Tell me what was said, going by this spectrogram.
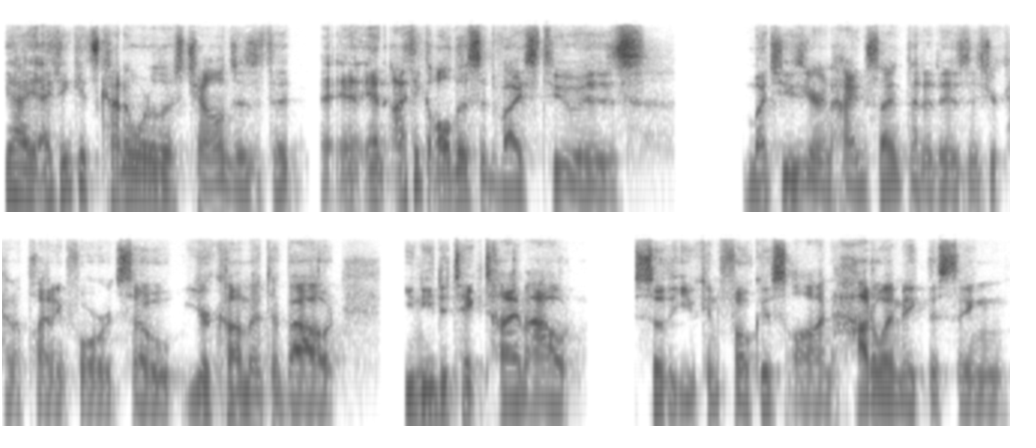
Yeah, I, I think it's kind of one of those challenges that, and, and I think all this advice too is much easier in hindsight than it is as you're kind of planning forward. So your comment about you need to take time out so that you can focus on how do I make this thing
